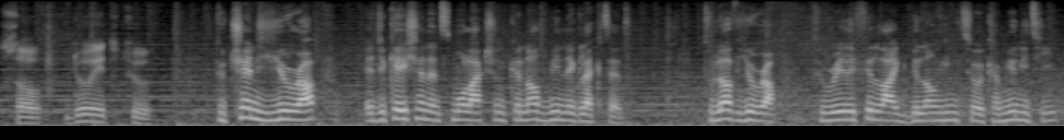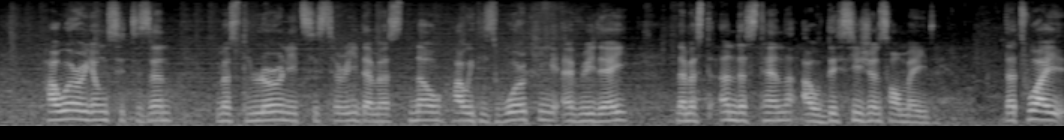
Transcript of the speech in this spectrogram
So do it too. To change Europe, education and small action cannot be neglected. To love Europe, to really feel like belonging to a community, our young citizen must learn its history, they must know how it is working every day, they must understand how decisions are made. That's why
